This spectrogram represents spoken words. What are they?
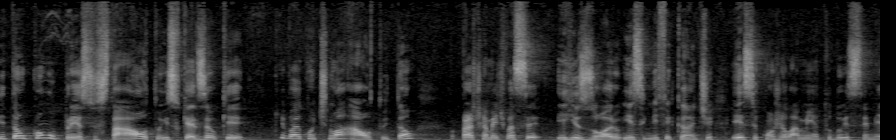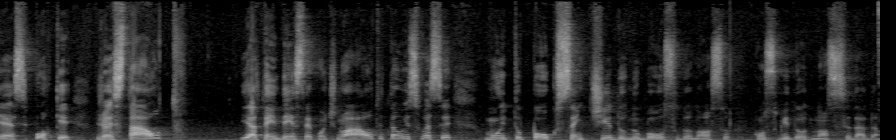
Então, como o preço está alto, isso quer dizer o quê? Que vai continuar alto. Então, praticamente vai ser irrisório e insignificante esse congelamento do ICMS. Por quê? Já está alto e a tendência é continuar alto, então isso vai ser muito pouco sentido no bolso do nosso consumidor, do nosso cidadão.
